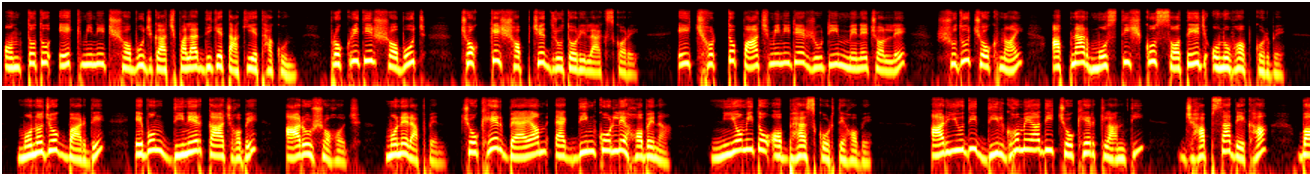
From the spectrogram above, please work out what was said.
অন্তত এক মিনিট সবুজ গাছপালার দিকে তাকিয়ে থাকুন। প্রকৃতির সবুজ চোখকে সবচেয়ে দ্রুত রিল্যাক্স করে। এই ছোট্ট পাঁচ মিনিটের রুটিন মেনে চললে শুধু চোখ নয়, আপনার মস্তিষ্ক সতেজ অনুভব করবে। মনোযোগ বাড়বে এবং দিনের কাজ হবে আরও সহজ। মনে রাখবেন, চোখের ব্যায়াম একদিন করলে হবে না। নিয়মিত অভ্যাস করতে হবে। আর যদি দীর্ঘমেয়াদী চোখের ক্লান্তি, ঝাপসা দেখা বা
